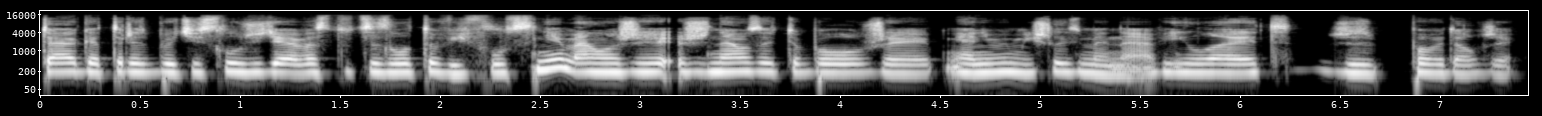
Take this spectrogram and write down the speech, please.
tak a teraz budete slúžiť a ja vás tu cez leto vyflusnem, ale že, že naozaj to bolo, že ja neviem, išli sme na výlet, že povedal, že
